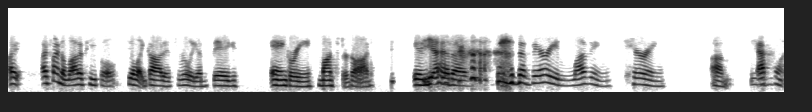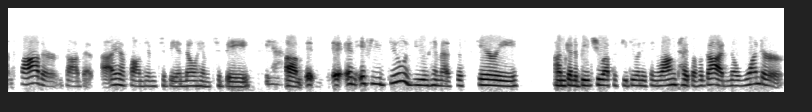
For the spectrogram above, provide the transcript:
I I find a lot of people feel like God is really a big, angry monster God instead yes. of the very loving, caring, um, yeah. excellent father, God, that I have found him to be and know him to be. Yeah. Um, it, it, and if you do view him as the scary, I'm going to beat you up if you do anything wrong type of a God, no wonder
